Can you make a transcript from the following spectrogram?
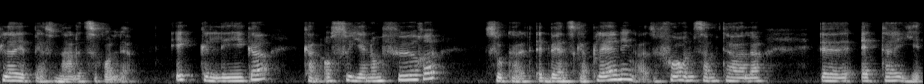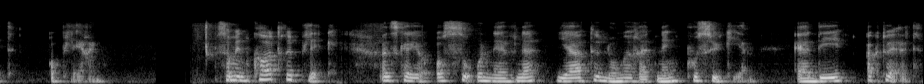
pleiepersonalets rolle. Ikke-leger kan også gjennomføre såkalt advanced planning, altså forhåndssamtaler, etter gitt opplæring. Som en kort replikk ønsker jeg også å nevne hjerte-lungeredning på sykehjem. Er det aktuelt?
